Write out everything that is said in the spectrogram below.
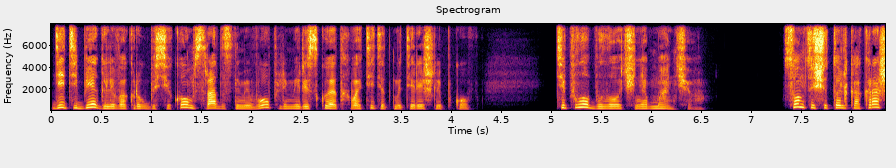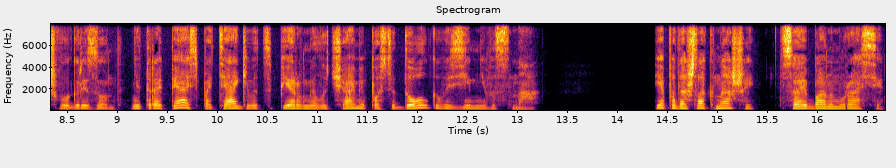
Дети бегали вокруг босиком с радостными воплями, рискуя отхватить от матерей шлепков. Тепло было очень обманчиво. Солнце еще только окрашивало горизонт, не торопясь потягиваться первыми лучами после долгого зимнего сна. Я подошла к нашей Суайбану Мурасе,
